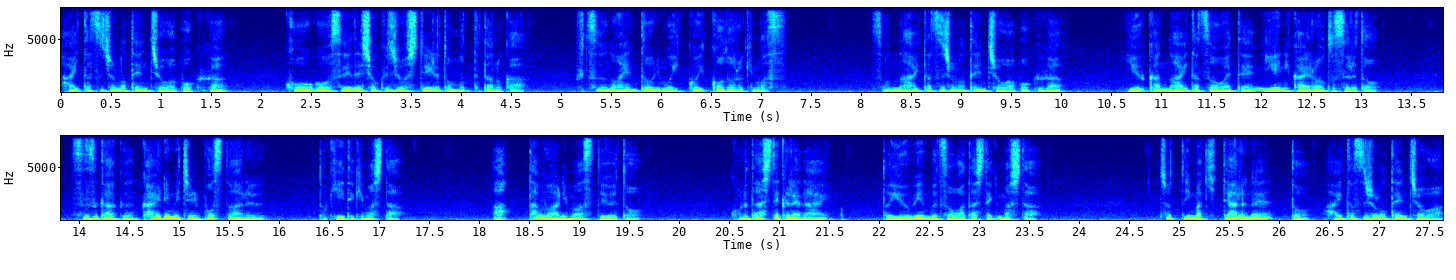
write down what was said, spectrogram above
配達所の店長は僕が光合成で食事をしていると思ってたのか普通の返答にも一個一個驚きます。そんな配達所の店長は僕が夕刊の配達を終えて家に帰ろうとすると「鈴川君帰り道にポストある?」と聞いてきました「あ多分あります」と言うと「これ出してくれない?」と郵便物を渡してきましたちょっと今切ってはるねと配達所の店長は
